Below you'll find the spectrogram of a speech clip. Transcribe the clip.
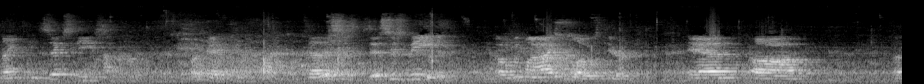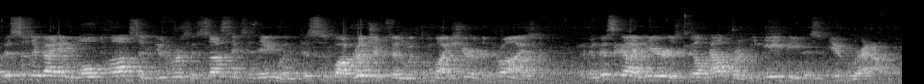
1960s. Okay. Now this is this is me uh, with my eyes closed here, and uh, uh, this is a guy named Lowell Thompson, University of Sussex in England. This is Bob Richardson, with whom I shared the prize, and this guy here is Bill Halperin. He gave me this view graph.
